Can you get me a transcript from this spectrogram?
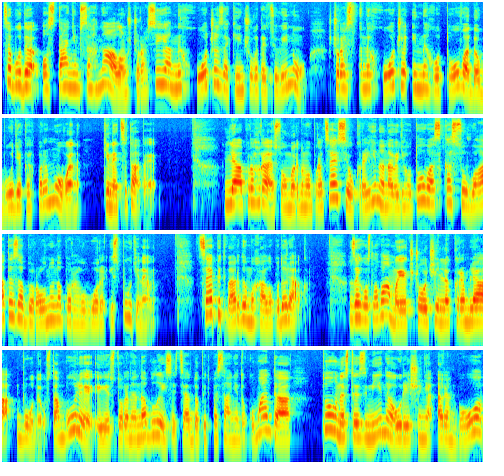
це буде останнім сигналом, що Росія не хоче закінчувати цю війну, що Росія не хоче і не готова до будь-яких перемовин. Кінець цитати. Для прогресу у мирному процесі Україна навіть готова скасувати заборону на переговори із Путіним. Це підтвердив Михайло Подоляк. За його словами, якщо очільник Кремля буде у Стамбулі і сторони наблизяться до підписання документа, то внести зміни у рішення РНБО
